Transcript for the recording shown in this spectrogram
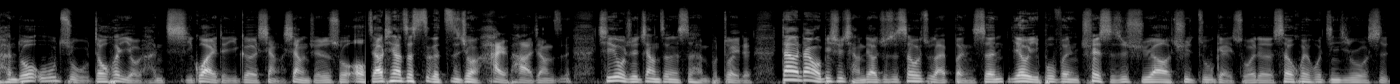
很多屋主都会有很奇怪的一个想象，觉得说哦，只要听到这四个字就很害怕这样子。其实我觉得这样真的是很不对的。当然，当然我必须强调，就是社会住宅本身也有一部分确实是需要去租给所谓的社会或经济弱势。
